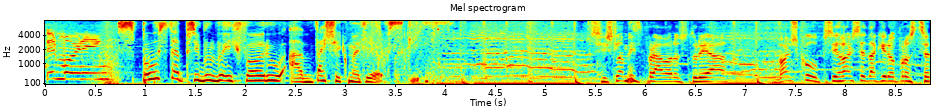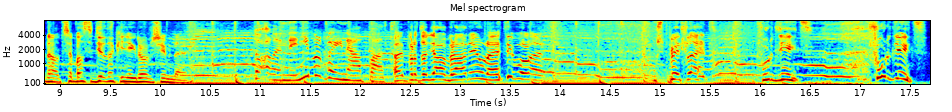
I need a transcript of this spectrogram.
Good morning. Spousta přibulbých fórů a Vašek Matějovský. Přišla mi zpráva do studia. Vašku, přihlaš se taky do prostředna, třeba si tě taky někdo všimne. To ale není blbý nápad. Ale proto dělám v rádiu, ne, ty vole. Už pět let, furt nic, furt nic.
